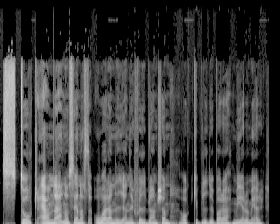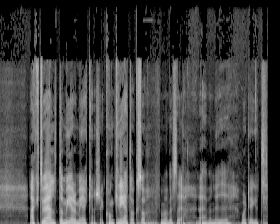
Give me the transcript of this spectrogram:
ett stort ämne de senaste åren i energibranschen och blir ju bara mer och mer aktuellt och mer och mer kanske konkret också, får man väl säga, även i vårt eget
